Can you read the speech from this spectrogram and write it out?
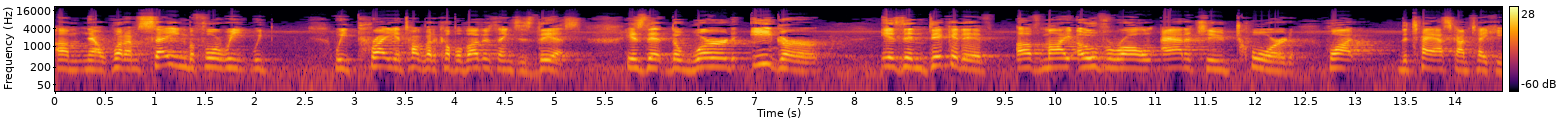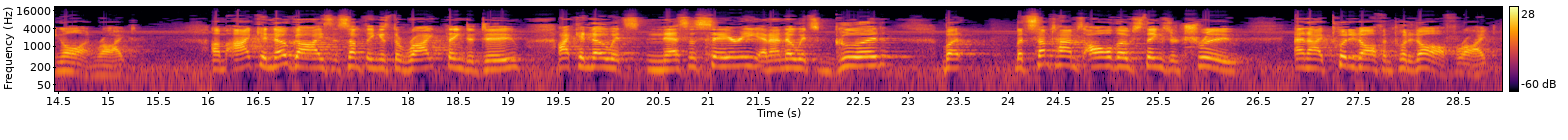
Um, now, what I'm saying before we, we, we pray and talk about a couple of other things is this is that the word eager is indicative of my overall attitude toward what the task I'm taking on, right? Um, I can know, guys, that something is the right thing to do. I can know it's necessary and I know it's good, but but sometimes all those things are true and I put it off and put it off, right?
